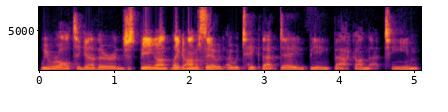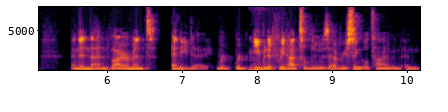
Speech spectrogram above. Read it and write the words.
we were all together and just being on like honestly I would I would take that day and being back on that team and in that environment any day, we're, we're, mm. even if we had to lose every single time and, and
